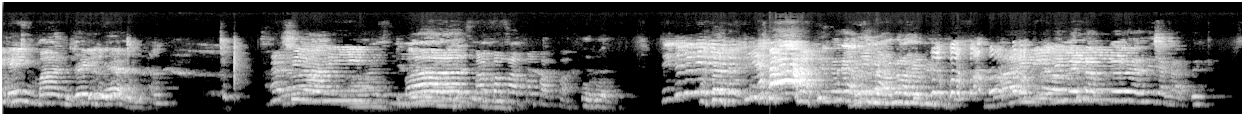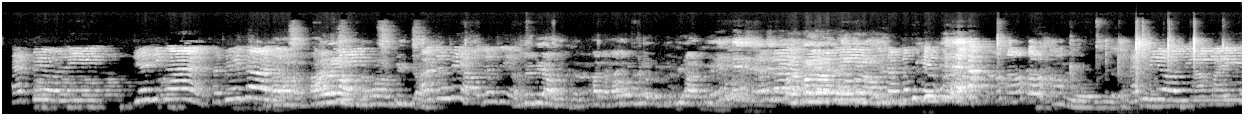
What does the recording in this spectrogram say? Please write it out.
तुम्हारी नहीं मान रही है हैप्पी होली बस पापा पापा पापा हैप्पी होली ये जी का है सभी का आ जाओ आ जल्दी आओ जल्दी आओ सब लोग खेलते हैं हैप्पी होली हैप्पी होली हमारी हो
